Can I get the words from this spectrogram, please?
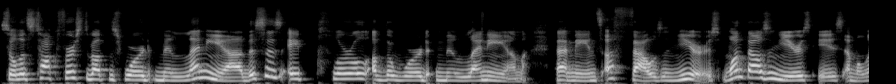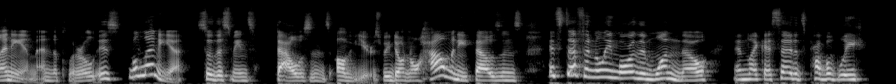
So let's talk first about this word millennia. This is a plural of the word millennium. That means a thousand years. One thousand years is a millennium and the plural is millennia. So this means thousands of years. We don't know how many thousands. It's definitely more than one though. And like I said, it's probably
